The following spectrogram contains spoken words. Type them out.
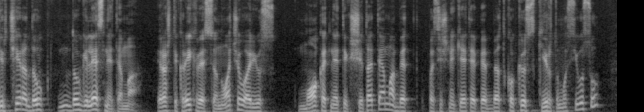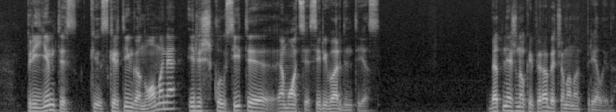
Ir čia yra daug, daug gilesnė tema. Ir aš tikrai kvestionuočiau, ar jūs mokat ne tik šitą temą, bet pasišnekėti apie bet kokius skirtumus jūsų, priimtis skirtingą nuomonę ir išklausyti emocijas ir įvardinti jas. Bet nežinau kaip yra, bet čia mano prielaida.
